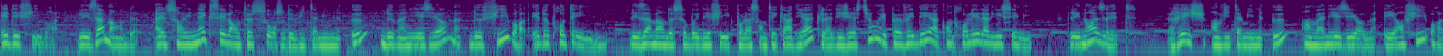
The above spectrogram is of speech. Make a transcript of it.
et des fibres. Les amandes, elles sont une excellente source de vitamine E, de magnésium, de fibres et de protéines. Les amandes sont bénéfiques pour la santé cardiaque, la digestion et peuvent aider à contrôler la glycémie. Les noisettes, riches en vitamine E, en magnésium et en fibres,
